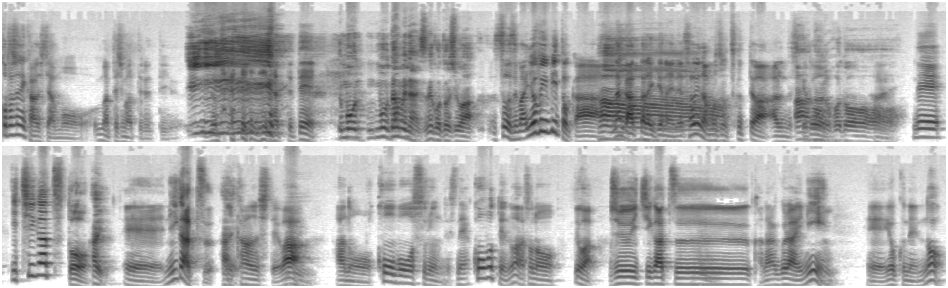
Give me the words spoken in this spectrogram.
今年に関してはもう埋まってしまってるっていうえー。状態になってて。あ、もうもうダメなんですね今年は。そうですね、まあ、予備日とかあー。なんかあったらいけないんでそういうのはもちろん作ってはあるんですけど。あなるほど。はい、で1月と、はい。えー2月に関しては、あの公募をするんですね。公募っていうのはその要は11月かなぐらいに、うん。えー翌年の、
